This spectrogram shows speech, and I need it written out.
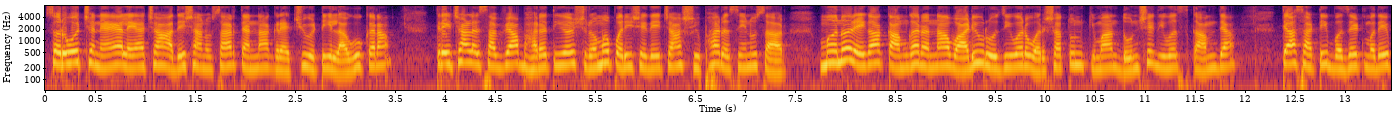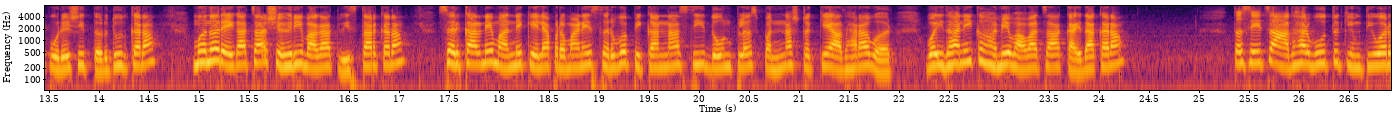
सर्वोच्च न्यायालयाच्या आदेशानुसार त्यांना ग्रॅच्युइटी लागू करा. त्रेचाळीसाव्या भारतीय श्रम परिषदेच्या शिफारसीनुसार मनरेगा कामगारांना वाढीव रोजीवर वर्षातून किमान दोनशे दिवस काम द्या. त्यासाठी बजेटमध्ये पुरेशी तरतूद करा. मनरेगाचा शहरी भागात विस्तार करा. सरकारने मान्य केल्याप्रमाणे सर्व पिकांना सी दोन प्लस पन्नास टक्के आधारावर वैधानिक हमी भावाचा कायदा करा. तसेच आधारभूत किमतीवर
